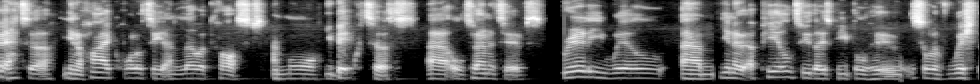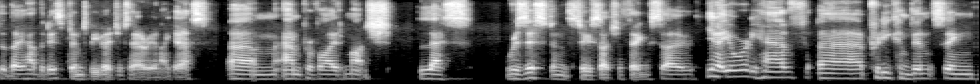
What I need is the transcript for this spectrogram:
better, you know, higher quality and lower cost and more ubiquitous uh, alternatives really will, um, you know, appeal to those people who sort of wish that they had the discipline to be vegetarian, I guess, um, and provide much less resistance to such a thing. So, you know, you already have uh, pretty convincing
